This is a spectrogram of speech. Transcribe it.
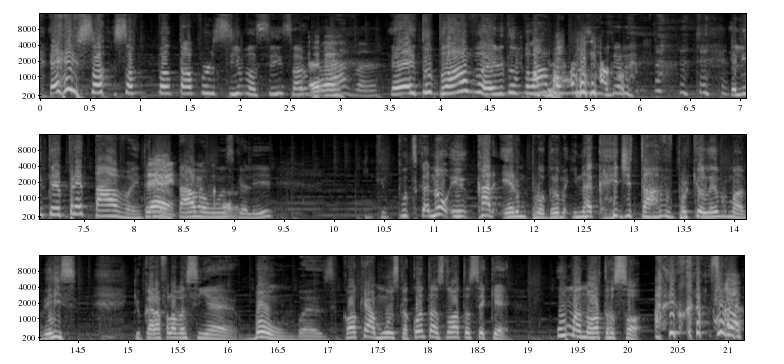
É, só, só plantava por cima, assim, sabe? Dublava. É, ele dublava, ele dublava a música. Ele interpretava, interpretava a interpretava. música ali. Que, Putz, cara, não, eu- cara, era um programa inacreditável, porque eu lembro uma vez que o cara falava assim, é, bom, mas qual que é a música? Quantas notas você quer? Uma nota só. Aí o cara falava,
